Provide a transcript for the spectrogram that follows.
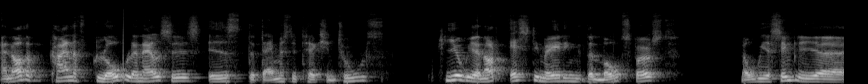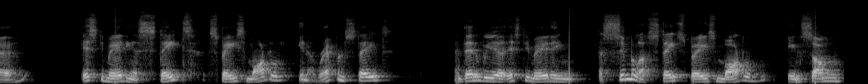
another kind of global analysis is the damage detection tools. Here we are not estimating the modes first. No, we are simply uh, estimating a state space model in a reference state, and then we are estimating a similar state space model in some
